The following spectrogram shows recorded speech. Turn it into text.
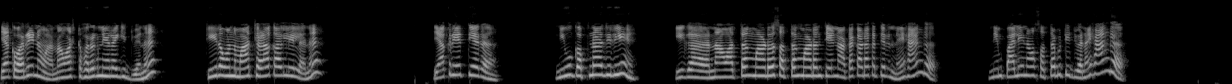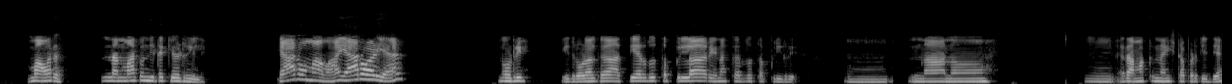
ಯಾಕೆ ವರಿ ನಾವು? ನಾವು ಅಷ್ಟು ಹೊರಗೆ ನೇರಾಗಿದ್ವೇನ? ತೀರಾ ಒಂದು ಮಾತು ಹೇಳಕ್ಕಾಗ್ಲಿಲ್ಲನ ಯಾಕ್ರಿ ಎತ್ತಿಯಾರ ನೀವು ಗಪ್ನ ಅದಿರಿ ಈಗ ನಾವು ಅತ್ತಂಗ್ ಮಾಡೋ ಸತ್ತಂಗ್ ಮಾಡೋ ಅಂತ ಏನು ನಾಟಕ ಹೆಂಗ ಹ್ಯಾಂಗ? ನಿಮ್ ಪಾಲಿ ನಾವು ಸತ್ತ ಬಿಟ್ಟಿದ್ವೇನೆ? ಹ್ಯಾಂಗ? ಮಾವರ ನನ್ನ ಮಾತೊಂದಿಟ ಕೇಳ್ರಿ ಇಲ್ಲಿ. ಯಾರೋ ಮಾವ ಯಾರೋ ಅಳಿಯ? ನೋಡ್ರಿ ಇದ್ರೊಳಗ ಅತ್ತಿಯರ್ದು ತಪ್ಪಿಲ್ಲ ರೇಣಕರ್ದು ತಪ್ಪಿಲ್ರಿ. ಹ್ಮ್, ನಾನು ಹ್ಮ್, ರಾಮಕ್ಕನ್ನ ಇಷ್ಟಪಡ್ತಿದ್ದೆ.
